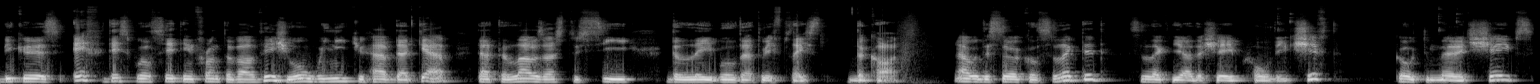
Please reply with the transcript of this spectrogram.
Because if this will sit in front of our visual, we need to have that gap that allows us to see the label that we've placed the card. Now with the circle selected, select the other shape holding shift, go to merge shapes,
